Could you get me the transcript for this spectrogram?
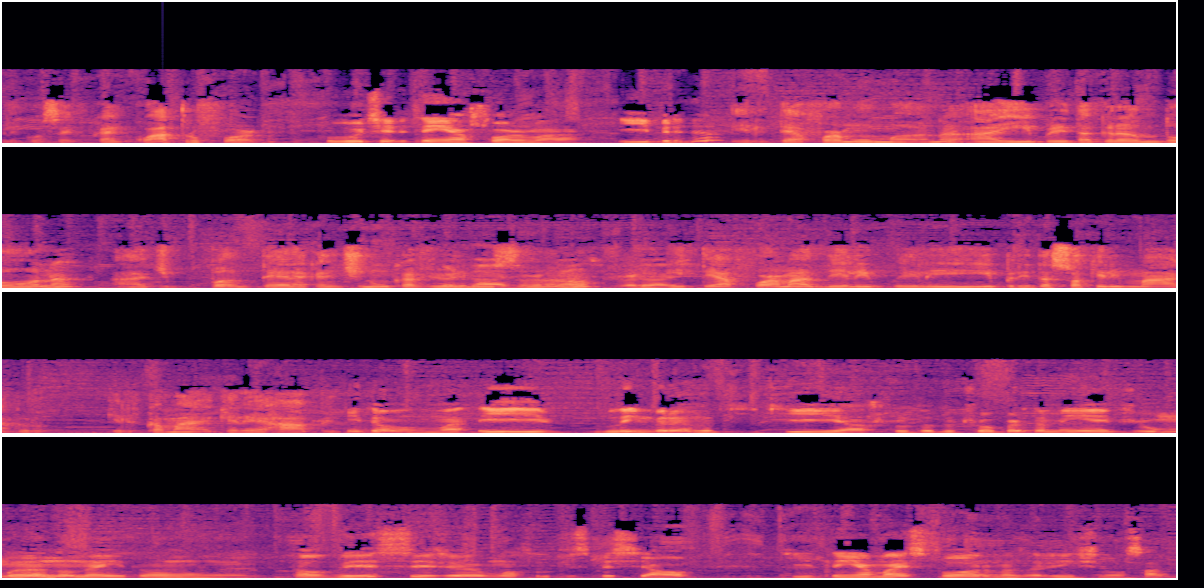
ele consegue ficar em quatro formas. O Lute ele tem a forma híbrida. Ele tem a forma humana, a híbrida grandona, a de pantera que a gente nunca viu Verdade, ele usando. verdade, verdade. E tem a forma dele, ele híbrida, só que ele magro. Que ele fica mais. que ele é rápido. Então, uma- e lembrando que a fruta do Chopper também é de humano, né? Então talvez seja uma fruta especial que tenha mais formas, a gente não sabe.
